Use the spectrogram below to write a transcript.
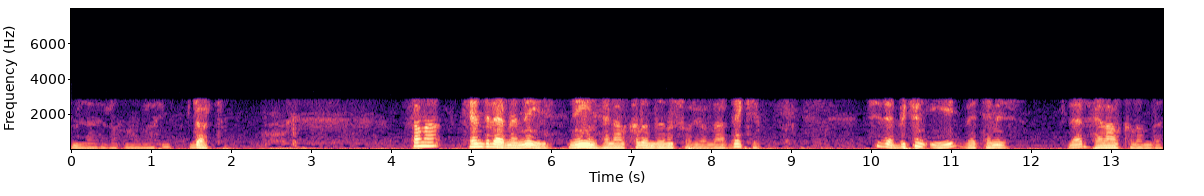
Bismillahirrahmanirrahim. 4. Sana kendilerine neyin, neyin helal kılındığını soruyorlar. De ki size bütün iyi ve temizler helal kılındı.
